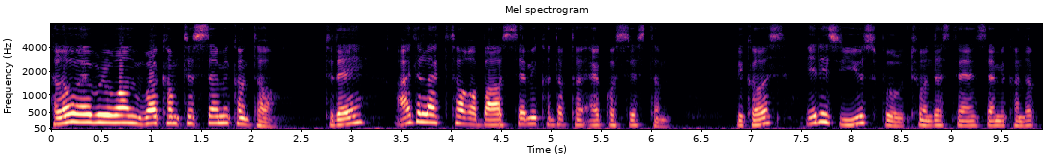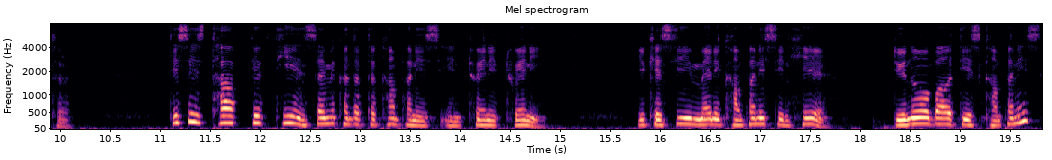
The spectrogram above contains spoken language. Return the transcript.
Hello everyone, welcome to Semicon Talk. Today, I'd like to talk about semiconductor ecosystem because it is useful to understand semiconductor. This is top 15 semiconductor companies in 2020. You can see many companies in here. Do you know about these companies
